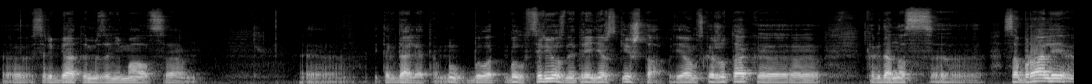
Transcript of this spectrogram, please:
э, с ребятами занимался э, и так далее. Там, ну, было, был серьезный тренерский штаб. Я вам скажу так, э, когда нас собрали,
